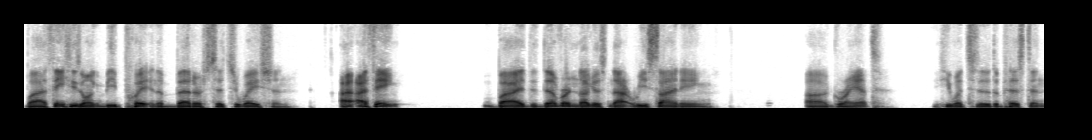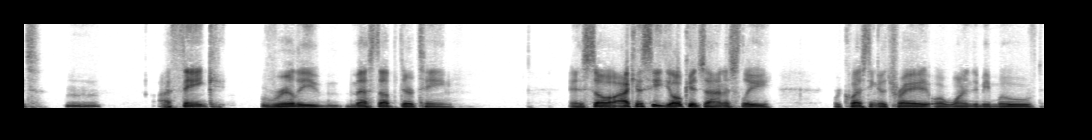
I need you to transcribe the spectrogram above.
But I think he's going to be put in a better situation. I, I think by the Denver Nuggets not re-signing uh, Grant, he went to the Pistons. Mm-hmm. I think really messed up their team. And so I can see Jokic honestly requesting a trade or wanting to be moved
